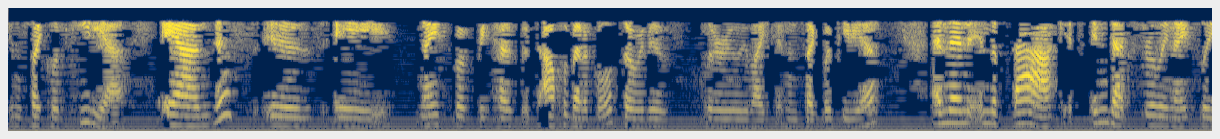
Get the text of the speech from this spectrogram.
Encyclopedia. And this is a nice book because it's alphabetical, so it is literally like an encyclopedia. And then in the back, it's indexed really nicely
